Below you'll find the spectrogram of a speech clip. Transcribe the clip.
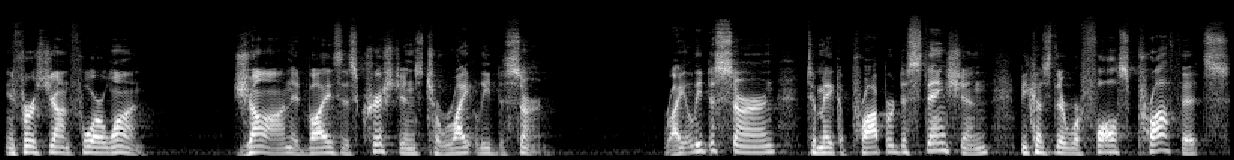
In 1 John 4 1, John advises Christians to rightly discern. Rightly discern to make a proper distinction because there were false prophets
